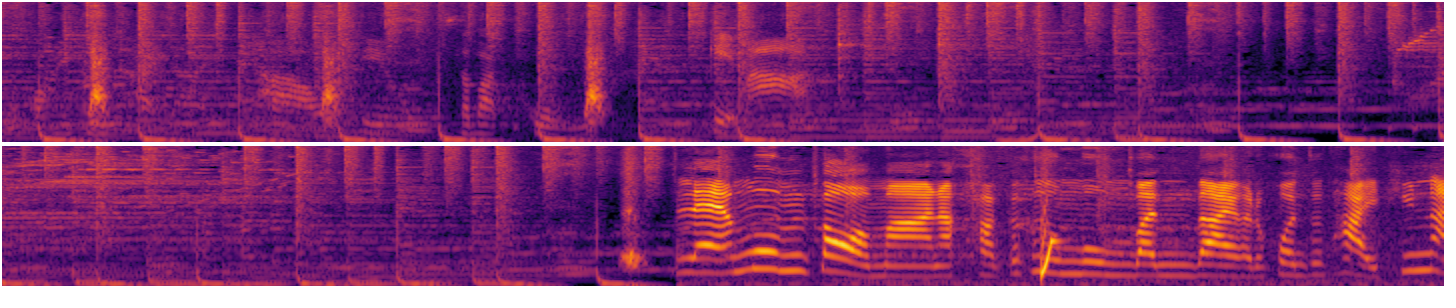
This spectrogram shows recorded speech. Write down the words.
แล้วก็ให้เพื่อนถ่ายได้ เท้า เอวสะบัดผม มุมต่อมานะคะ ก็คือมุมบันไดค่ะทุกคนจะถ่ายที่ไหน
